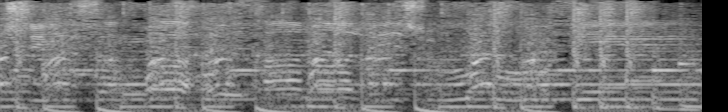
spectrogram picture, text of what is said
सुकुटी रक्सीसँग हे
